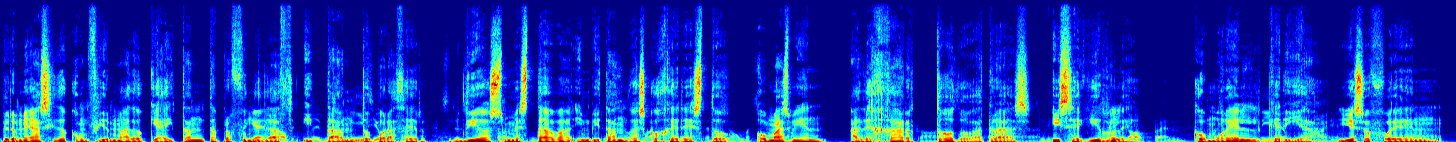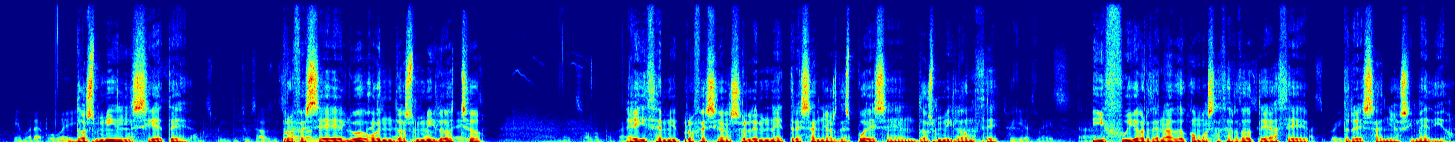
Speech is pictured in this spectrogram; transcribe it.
pero me ha sido confirmado que hay tanta profundidad y tanto por hacer. Dios me estaba invitando a escoger esto, o más bien a dejar todo atrás y seguirle como él quería. Y eso fue en 2007. Profesé luego en 2008 e hice mi profesión solemne tres años después, en 2011, y fui ordenado como sacerdote hace tres años y medio.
